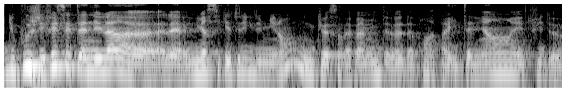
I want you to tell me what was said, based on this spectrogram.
Du coup, j'ai fait cette année-là euh, à l'Université catholique de Milan, donc euh, ça m'a permis d'apprendre à parler italien et puis de,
